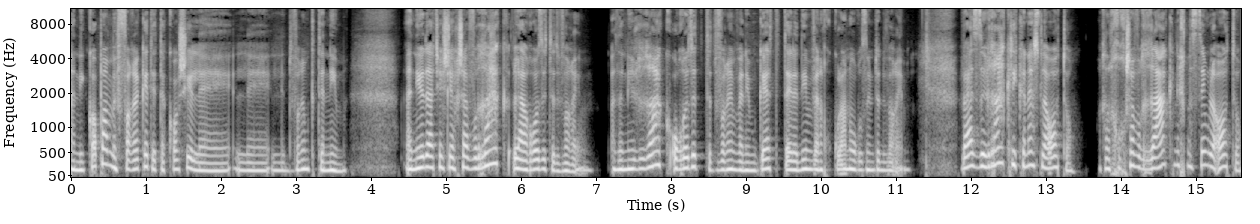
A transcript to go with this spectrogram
אני כל פעם מפרקת את הקושי ל, ל, לדברים קטנים. אני יודעת שיש לי עכשיו רק לארוז את הדברים אז אני רק אורזת את הדברים ואני מגייסת את הילדים ואנחנו כולנו אורזים את הדברים. ואז זה רק להיכנס לאוטו. אנחנו עכשיו רק נכנסים לאוטו.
